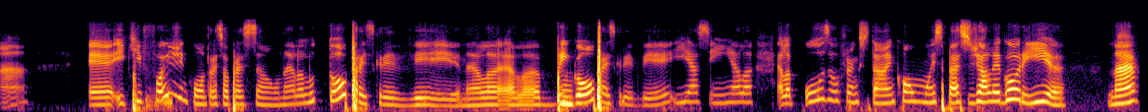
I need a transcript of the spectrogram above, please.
né? É, e que foi de encontro a essa opressão, né? Ela lutou para escrever, né? Ela, ela brigou para escrever e assim ela, ela usa o Frankenstein como uma espécie de alegoria, né?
